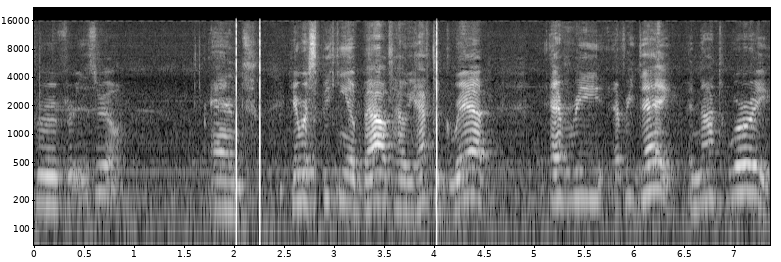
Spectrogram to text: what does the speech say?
for, for Israel. And here we're speaking about how you have to grab every every day and not worry.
